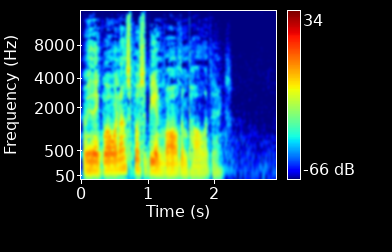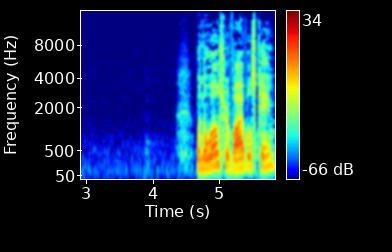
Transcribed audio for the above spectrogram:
And we think, well, we're not supposed to be involved in politics. When the Welsh revivals came,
